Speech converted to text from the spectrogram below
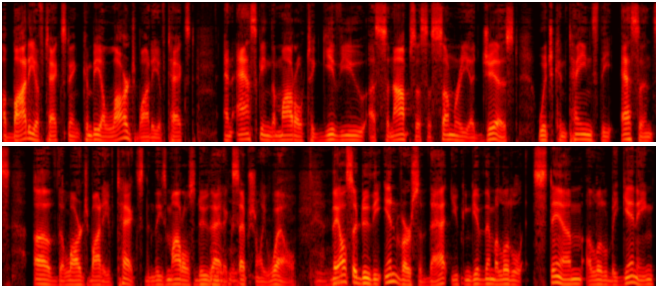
a body of text, and can be a large body of text, and asking the model to give you a synopsis, a summary, a gist, which contains the essence of the large body of text. And these models do that mm-hmm. exceptionally well. Mm-hmm. They also do the inverse of that. You can give them a little stem, a little beginning,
